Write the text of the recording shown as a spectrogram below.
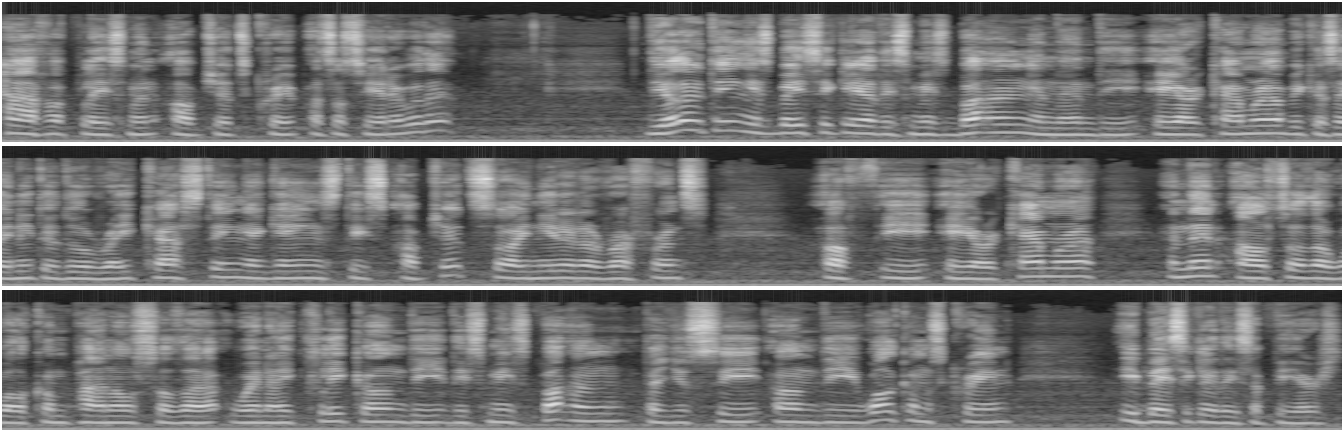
have a placement object script associated with it. The other thing is basically a dismiss button and then the AR camera because I need to do ray casting against these objects. So I needed a reference of the AR camera and then also the welcome panel so that when I click on the dismiss button that you see on the welcome screen, it basically disappears.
